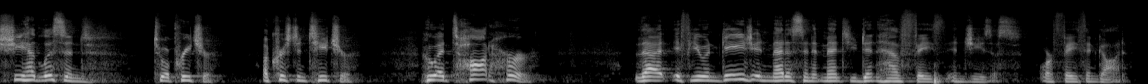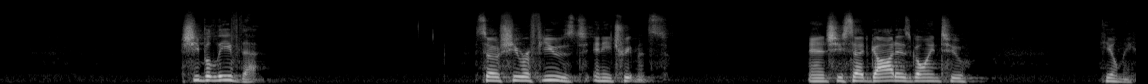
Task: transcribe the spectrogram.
she had listened to a preacher, a Christian teacher, who had taught her that if you engage in medicine, it meant you didn't have faith in Jesus or faith in God. She believed that. So she refused any treatments. And she said, God is going to heal me.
